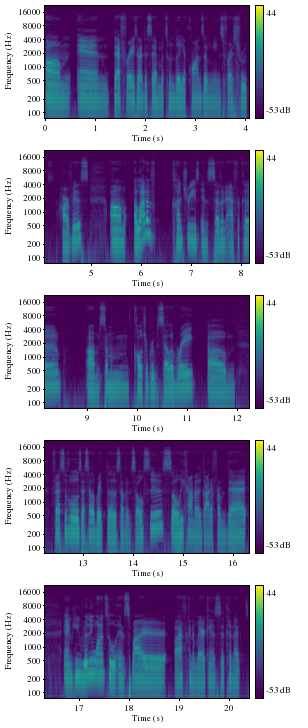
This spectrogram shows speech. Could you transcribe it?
Um, and that phrase that I just said, Matunda ya kwanza, means first fruits harvest. Um, a lot of countries in Southern Africa, um, some culture groups celebrate um, festivals that celebrate the Southern solstice. So he kind of got it from that and he really wanted to inspire African Americans to connect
